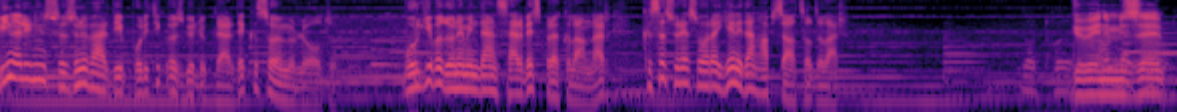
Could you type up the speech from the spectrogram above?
Bin Ali'nin sözünü verdiği politik özgürlükler de kısa ömürlü oldu. Burgiba döneminden serbest bırakılanlar kısa süre sonra yeniden hapse atıldılar. Güvenimize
